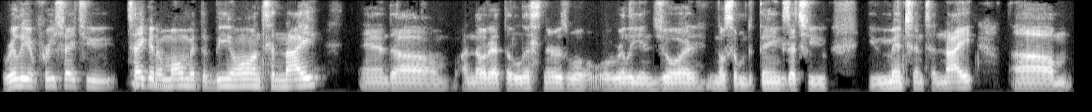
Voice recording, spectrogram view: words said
really appreciate you taking a mm-hmm. moment to be on tonight. And um, I know that the listeners will, will really enjoy, you know, some of the things that you you mentioned tonight. Um,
